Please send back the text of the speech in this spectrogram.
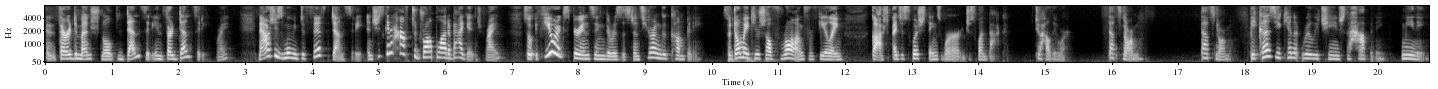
in third dimensional density, in third density, right? Now she's moving to fifth density and she's going to have to drop a lot of baggage, right? So if you're experiencing the resistance, you're in good company. So don't make yourself wrong for feeling, gosh, I just wish things were just went back to how they were. That's normal. That's normal. Because you cannot really change the happening, meaning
